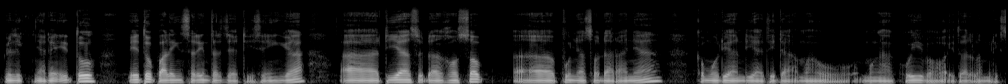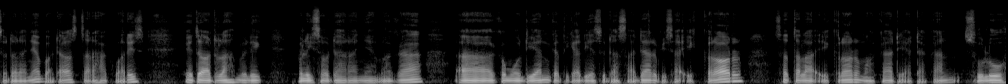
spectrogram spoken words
miliknya dan itu itu paling sering terjadi sehingga uh, dia sudah kosop uh, punya saudaranya kemudian dia tidak mau mengakui bahwa itu adalah milik saudaranya padahal secara hak waris itu adalah milik milik saudaranya. Maka uh, kemudian ketika dia sudah sadar bisa ikrar setelah ikrar maka diadakan suluh.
